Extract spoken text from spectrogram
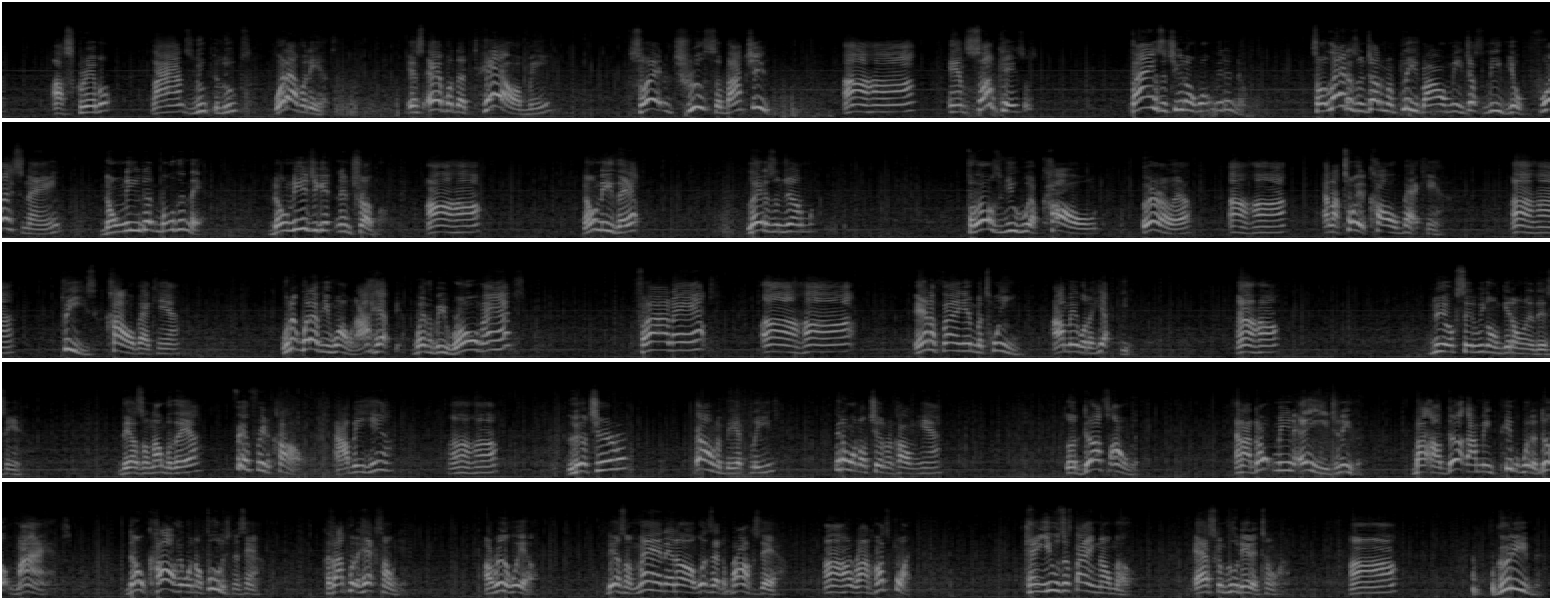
I scribble, lines, loop-de-loops, whatever it is. It's able to tell me certain truths about you. Uh-huh. In some cases, things that you don't want me to know. So, ladies and gentlemen, please, by all means, just leave your first name. Don't need it more than that. Don't need you getting in trouble. Uh-huh. Don't need that. Ladies and gentlemen, For those of you who have called earlier, uh-huh, and I told you to call back here. Uh-huh. Please call back here. Whatever you want, I'll help you. Whether it be romance, finance, uh-huh, anything in between, I'm able to help you. Uh-huh. New York City, we're gonna get on to this end. There's a number there. Feel free to call. I'll be here. Uh-huh. Little children, go on to bed, please. We don't want no children calling here. Adults only. And I don't mean age neither. By adult, I mean people with adult minds. Don't call here with no foolishness here. Because I put a hex on you. I really will. There's a man in, uh, what is that, the Bronx there. Uh-huh, around Hunts Point. Can't use this thing no more. Ask him who did it to him. Uh-huh. Good evening.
